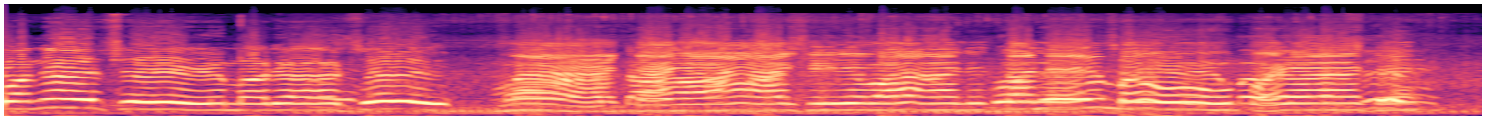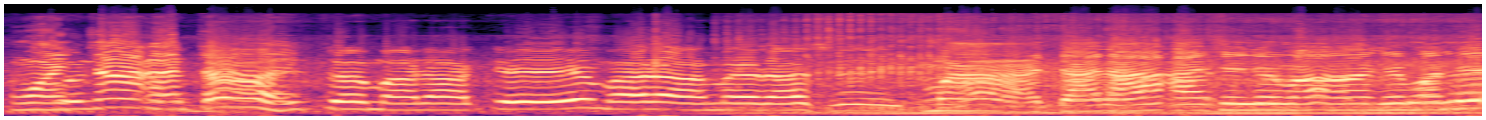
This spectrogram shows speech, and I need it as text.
કોને છે માર્યા છે? માતાના આશીર્વાદ કોને બહુ પડ્યા છે? મારા કે મારા મેરા છે? માતાના આશીર્વાદ મને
